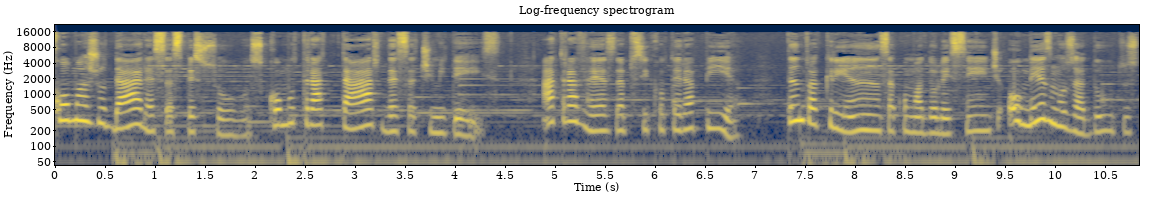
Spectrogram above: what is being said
Como ajudar essas pessoas, como tratar dessa timidez? Através da psicoterapia. Tanto a criança como o adolescente ou mesmo os adultos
